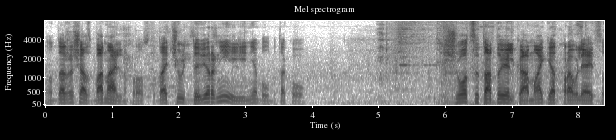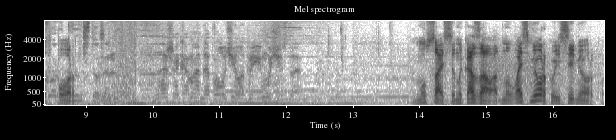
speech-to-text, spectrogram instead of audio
Вот даже сейчас банально просто, да, чуть доверни, и не было бы такого еще цитаделька, а магия отправляется в порт. Наша команда получила преимущество. Мусаси наказал одну восьмерку и семерку.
